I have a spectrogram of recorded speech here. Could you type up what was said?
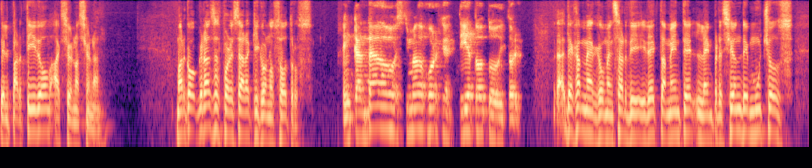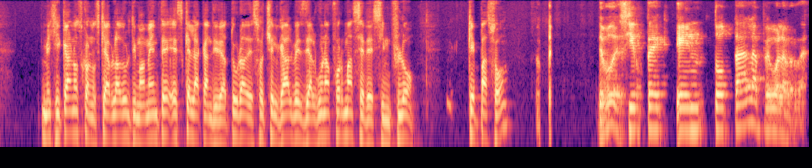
del partido Acción Nacional. Marco, gracias por estar aquí con nosotros. Encantado, estimado Jorge, y a todo tu auditorio. Déjame comenzar directamente. La impresión de muchos mexicanos con los que he hablado últimamente es que la candidatura de Xochitl Gálvez de alguna forma se desinfló. ¿Qué pasó? Debo decirte en total apego a la verdad.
